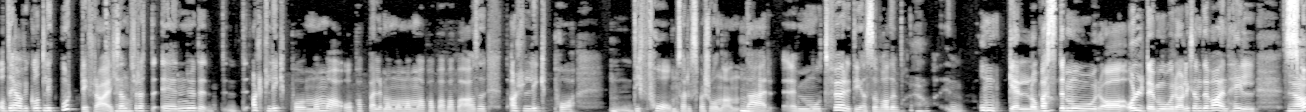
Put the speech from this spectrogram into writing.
Og det har vi gått litt bort ifra, ikke sant. Ja. For at eh, nå det Alt ligger på mamma og pappa, eller mamma og mamma, pappa og pappa. Altså, alt ligger på de få omsorgspersonene. Mm. Der eh, mot før i tida så var det Ja. onkel og bestemor og oldemor og liksom Det var en hel Ja.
